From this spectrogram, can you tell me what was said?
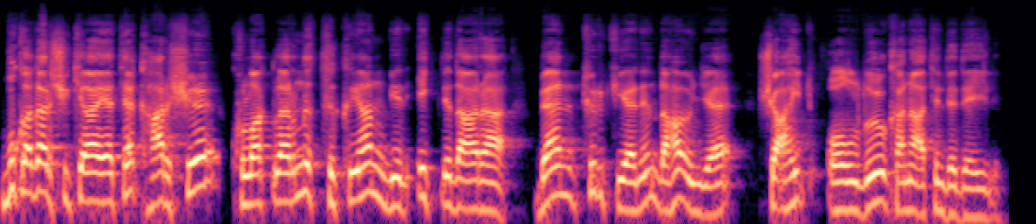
bu kadar şikayete karşı kulaklarını tıkayan bir iktidara ben Türkiye'nin daha önce şahit olduğu kanaatinde değilim.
